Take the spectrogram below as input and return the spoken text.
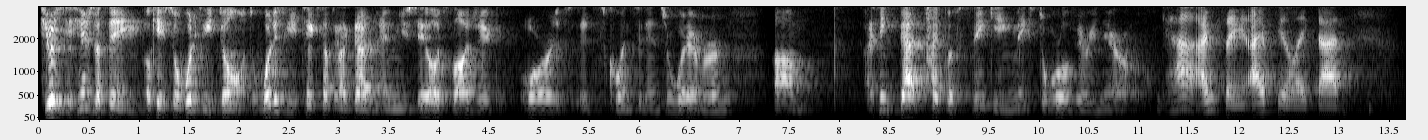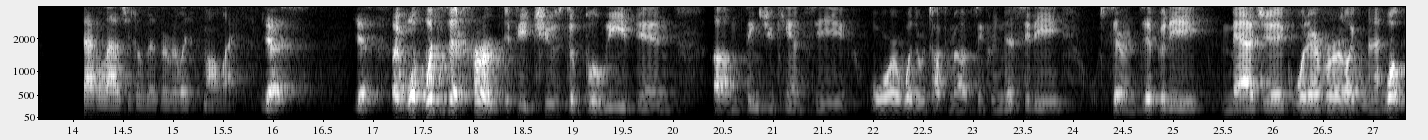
here's here's the thing. Okay, so what if you don't? What if you take something like that and, and you say, oh, it's logic or it's it's coincidence or whatever? Um, I think that type of thinking makes the world very narrow. Yeah, I'm saying I feel like that that allows you to live a really small life. Yes, yes. Like, what what does it hurt if you choose to believe in um, things you can't see, or whether we're talking about synchronicity, serendipity, magic, whatever? Like, what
